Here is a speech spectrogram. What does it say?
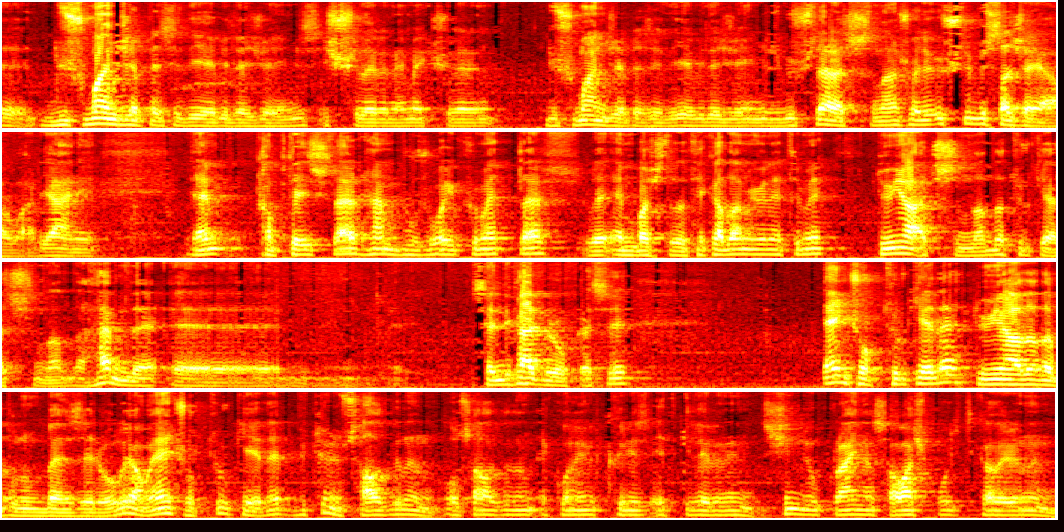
e, düşman cephesi diyebileceğimiz, işçilerin, emekçilerin düşman cephesi diyebileceğimiz güçler açısından şöyle üçlü bir sac ayağı var. Yani hem kapitalistler hem burjuva hükümetler ve en başta da tek adam yönetimi dünya açısından da Türkiye açısından da hem de e, sendikal bürokrasi en çok Türkiye'de, dünyada da bunun benzeri oluyor ama en çok Türkiye'de bütün salgının, o salgının ekonomik kriz etkilerinin, şimdi Ukrayna savaş politikalarının,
